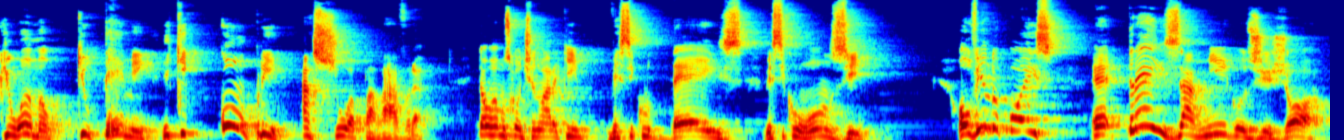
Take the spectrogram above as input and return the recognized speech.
que o amam, que o temem e que cumpre a sua palavra. Então vamos continuar aqui, versículo 10, versículo 11. Ouvindo, pois, é, três amigos de Jó,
